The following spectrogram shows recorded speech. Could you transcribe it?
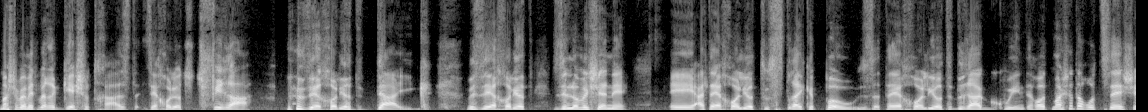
מה שבאמת מרגש אותך, אז זה יכול להיות תפירה, זה יכול להיות דייג, וזה יכול להיות, זה לא משנה. Uh, אתה יכול להיות to strike a pose, אתה יכול להיות דרג קווין, אתה יכול להיות מה שאתה רוצה ש,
